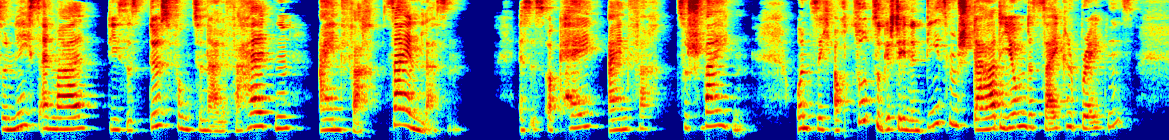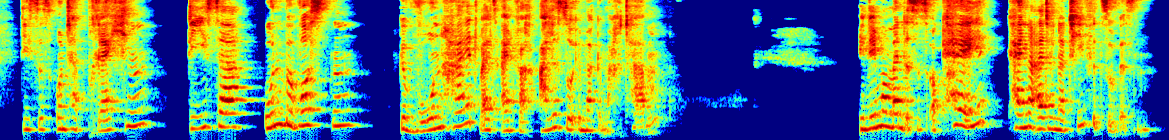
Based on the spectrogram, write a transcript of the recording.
Zunächst einmal dieses dysfunktionale Verhalten einfach sein lassen. Es ist okay, einfach zu schweigen und sich auch zuzugestehen in diesem Stadium des Cycle Breakens, dieses Unterbrechen dieser unbewussten Gewohnheit, weil es einfach alle so immer gemacht haben. In dem Moment ist es okay, keine Alternative zu wissen.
